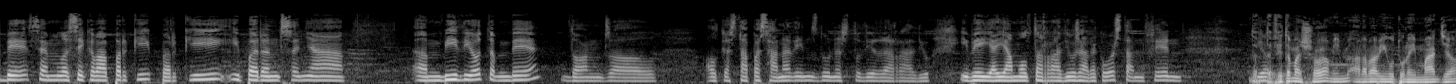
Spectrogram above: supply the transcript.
bé, sembla ser que va per aquí, per aquí i per ensenyar en vídeo també, doncs el, el que està passant a dins d'un estudi de ràdio. I bé, ja hi ha moltes ràdios ara que ho estan fent. De, de fet, amb això, a mi ara m'ha vingut una imatge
